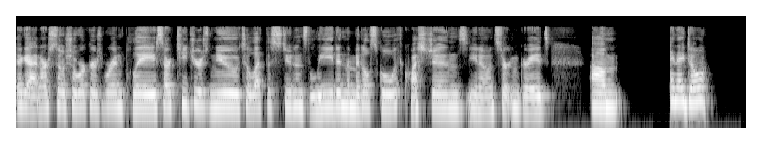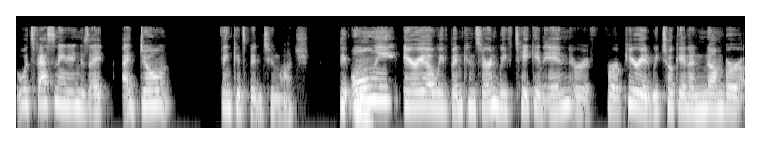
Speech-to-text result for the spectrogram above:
again our social workers were in place our teachers knew to let the students lead in the middle school with questions you know in certain grades um, and i don't what's fascinating is i i don't think it's been too much the hmm. only area we've been concerned we've taken in or for a period we took in a number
